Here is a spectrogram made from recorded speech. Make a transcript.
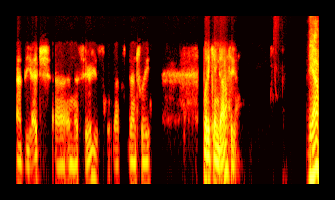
had the edge uh, in this series. That's eventually what it came down to. Yeah,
